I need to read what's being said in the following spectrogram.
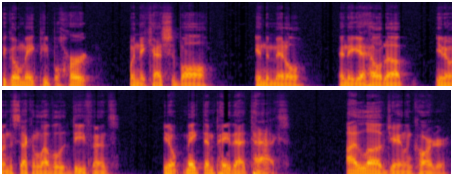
to go make people hurt when they catch the ball in the middle and they get held up, you know, in the second level of defense, you know, make them pay that tax. I love Jalen Carter.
